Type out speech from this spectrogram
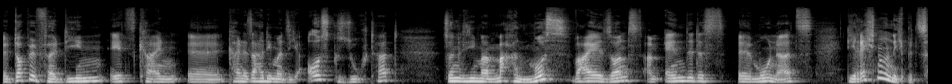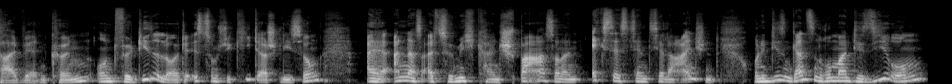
äh, Doppelverdienen jetzt kein, äh, keine Sache, die man sich ausgesucht hat, sondern die man machen muss, weil sonst am Ende des äh, Monats die Rechnungen nicht bezahlt werden können. Und für diese Leute ist zum Chiquita-Schließung äh, anders als für mich kein Spaß, sondern ein existenzieller Einschnitt. Und in diesen ganzen Romantisierungen,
